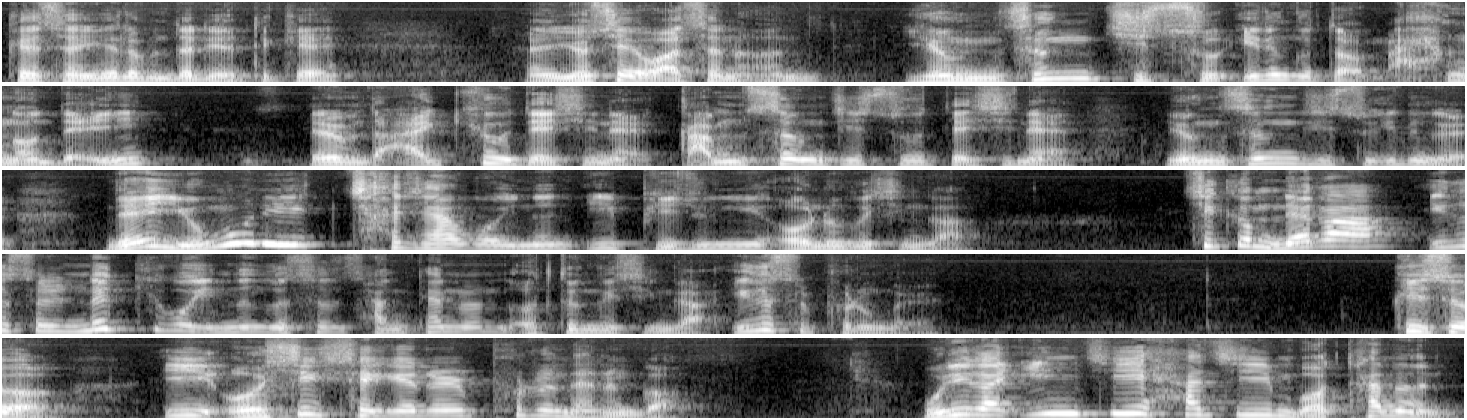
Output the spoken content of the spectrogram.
그래서 여러분들이 어떻게 요새 와서는 영성지수 이런 것도 막 논대 여러분들 IQ 대신에 감성지수 대신에 영성지수 이런 걸 내 영혼이 차지하고 있는 이 비중이 어느 것인가? 지금 내가 이것을 느끼고 있는 것은 상태는 어떤 것인가? 이것을 푸는 거예요. 그래서 이 의식 세계를 풀어내는 것 우리가 인지하지 못하는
